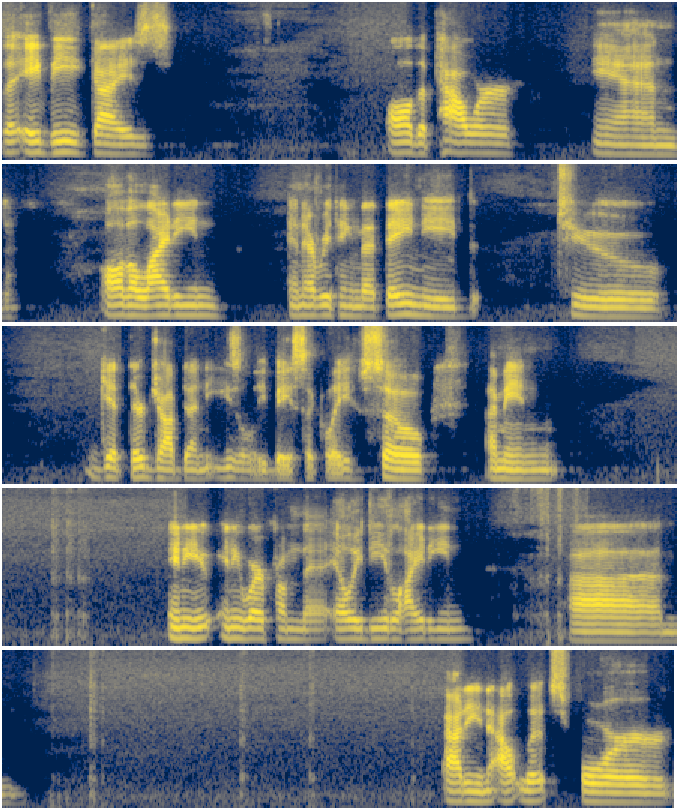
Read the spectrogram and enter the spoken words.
the AV guys, all the power and all the lighting and everything that they need to get their job done easily, basically. So, I mean, any anywhere from the LED lighting, um, adding outlets for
